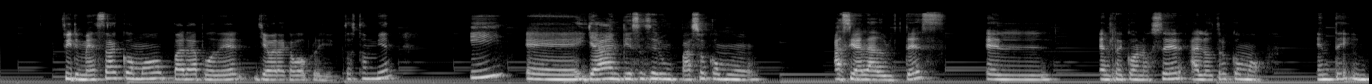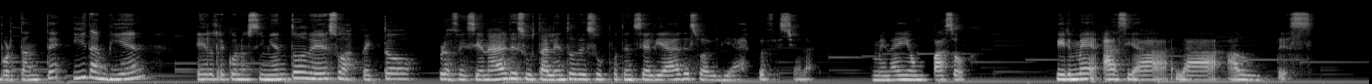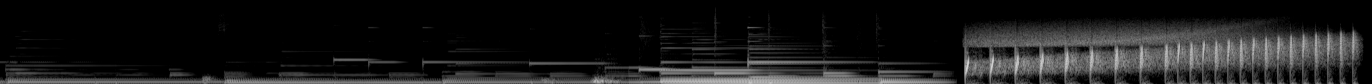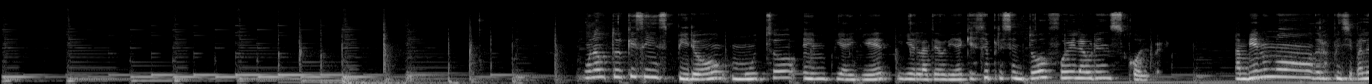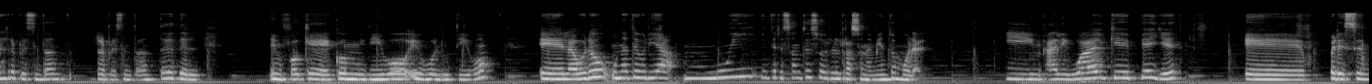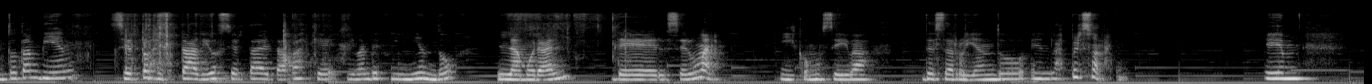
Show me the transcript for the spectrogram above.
firmeza como para poder llevar a cabo proyectos también y eh, ya empieza a ser un paso como hacia la adultez, el, reconocer al otro como ente importante y también el reconocimiento de su aspecto profesional, de sus talentos, de sus potencialidades, de sus habilidades profesionales. También hay un paso firme hacia la adultez. Que se inspiró mucho en Piaget y en la teoría que se presentó fue Lawrence Kohlberg. También uno de los principales representantes del enfoque cognitivo evolutivo, elaboró una teoría muy interesante sobre el razonamiento moral. Y al igual que Piaget, eh, presentó también ciertos estadios, ciertas etapas que iban definiendo la moral del ser humano y cómo se iba desarrollando en las personas. Eh,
